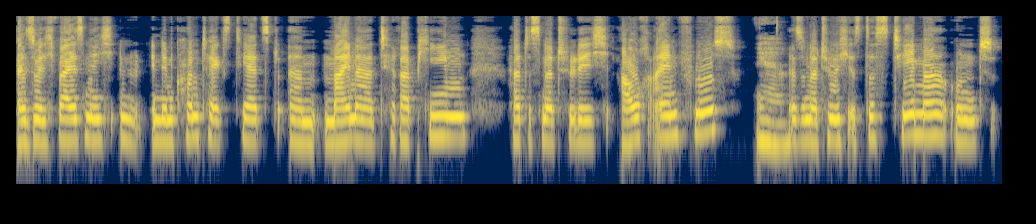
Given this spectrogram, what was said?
Also ich weiß nicht, in, in dem Kontext jetzt ähm, meiner Therapien hat es natürlich auch Einfluss. Ja. Also natürlich ist das Thema und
